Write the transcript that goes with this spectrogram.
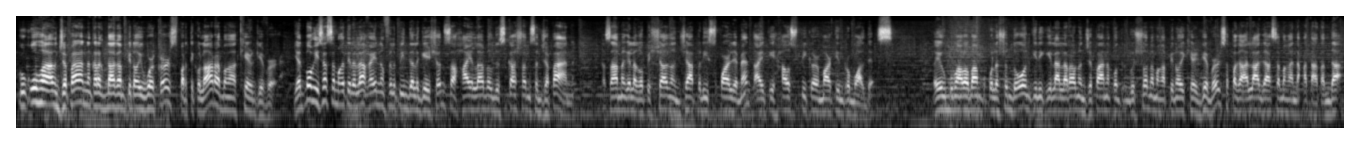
Kukuha ang Japan ng karagdagang Pinoy workers, partikular ang mga caregiver. Yan po ang isa sa mga tinalakay ng Philippine delegation sa high-level discussion sa Japan kasama ng ilang opisyal ng Japanese Parliament ay kay House Speaker Martin Romualdez. Ngayong bumababa ang populasyon doon, kinikilala raw ng Japan ang kontribusyon ng mga Pinoy caregivers sa pag-aalaga sa mga nakatatanda.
